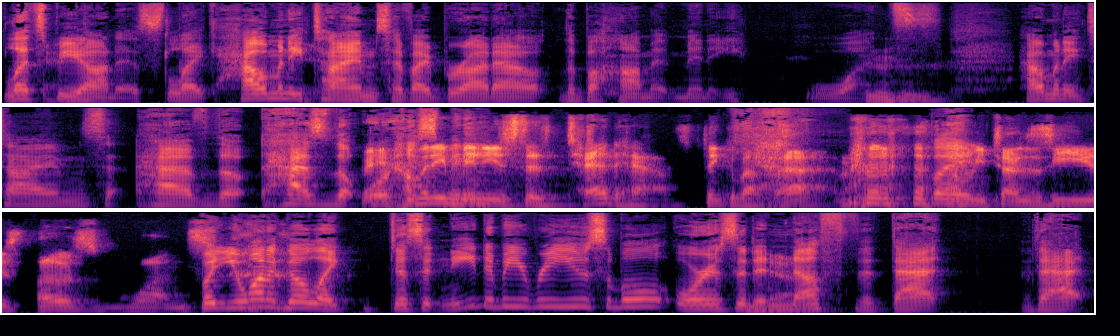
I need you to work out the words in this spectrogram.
Let's be honest. Like, how many times have I brought out the Bahamut mini? Once. Mhm. How many times have the has the Wait, how many mini minis does Ted have? Think about that. how many times has he used those ones? But you want to go like, does it need to be reusable, or is it Yeah. enough that that that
